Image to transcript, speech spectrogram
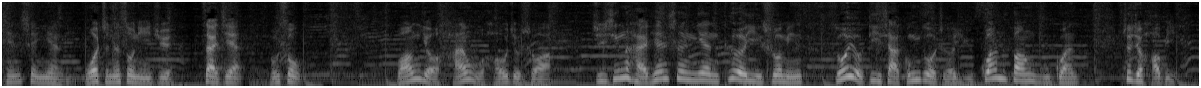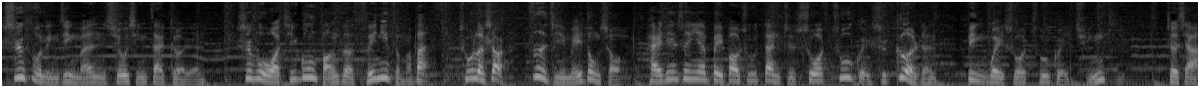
天盛宴里。我只能送你一句再见，不送。网友韩武侯就说，举行的海天盛宴特意说明，所有地下工作者与官方无关。这就好比师傅领进门，修行在个人。师傅，我提供房子，随你怎么办？出了事儿自己没动手。海天盛宴被爆出，但只说出轨是个人，并未说出轨群体。这下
